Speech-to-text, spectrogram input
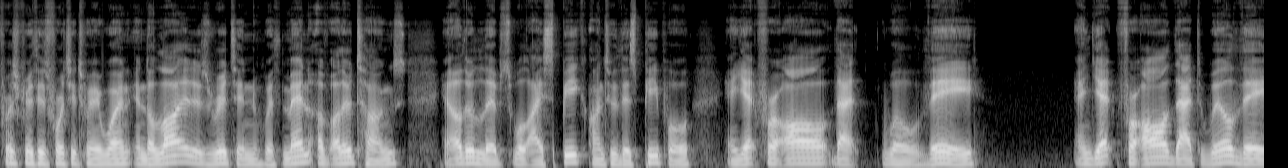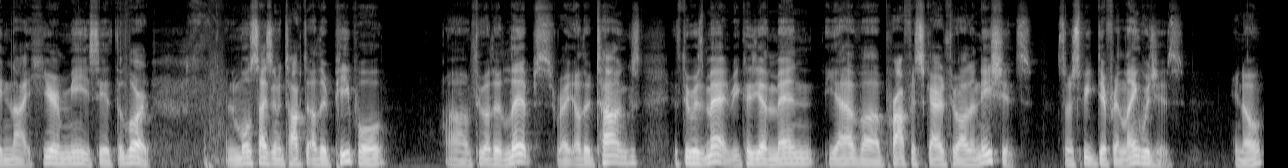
First Corinthians 14 21. In the law it is written, With men of other tongues and other lips will I speak unto this people, and yet for all that will they, and yet for all that will they not hear me, saith the Lord. And the Most High is going to talk to other people um, through other lips, right? Other tongues, through his men, because you have men, you have uh, prophets scattered through all the nations. So to speak different languages, you know?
